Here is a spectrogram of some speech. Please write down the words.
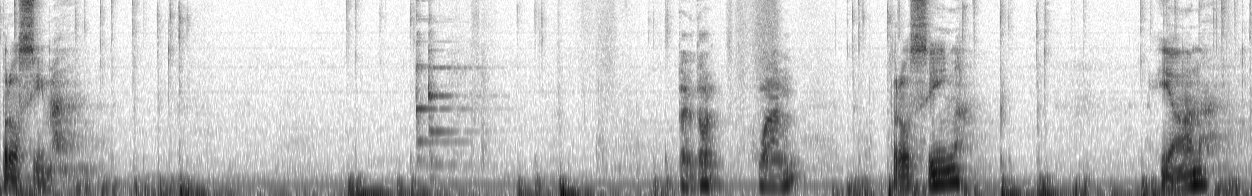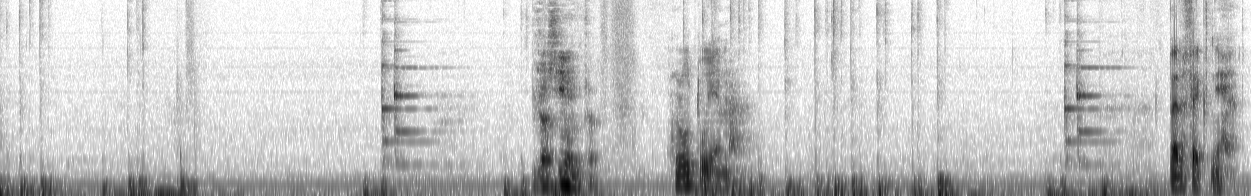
prosím. Perdón, Juan. Prosím. Jan. Lo siento. Lutujem. Perfektne.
